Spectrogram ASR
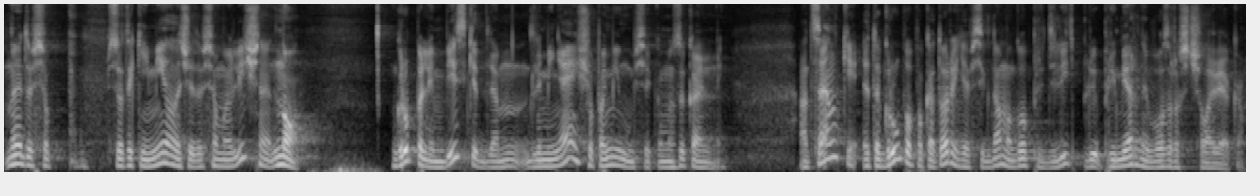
Но это все, все такие мелочи, это все мое личное. Но группа Limp Bizkit для, для меня еще помимо всякой музыкальной оценки, это группа, по которой я всегда могу определить примерный возраст человека.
